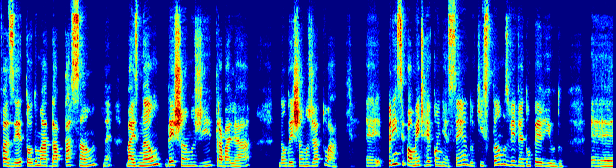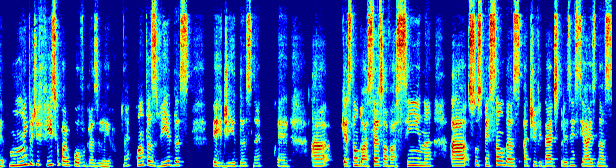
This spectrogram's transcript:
fazer toda uma adaptação, né, mas não deixamos de trabalhar, não deixamos de atuar. É, principalmente reconhecendo que estamos vivendo um período é, muito difícil para o povo brasileiro, né? Quantas vidas perdidas, né? É, a questão do acesso à vacina, a suspensão das atividades presenciais nas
